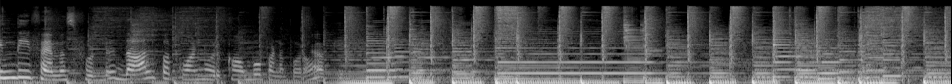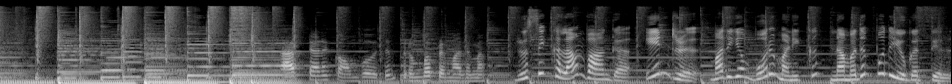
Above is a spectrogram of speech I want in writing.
சிந்தி ஃபேமஸ் ஃபுட்டு தால் பக்வான் ஒரு காம்போ பண்ண போகிறோம் ஓகே ஆப்டான காம்போ இது. ரொம்ப பிரமாதமா. ருசிக்கலாம் வாங்க. இன்று மதியம் ஒரு மணிக்கு நமது புது யுகத்தில்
